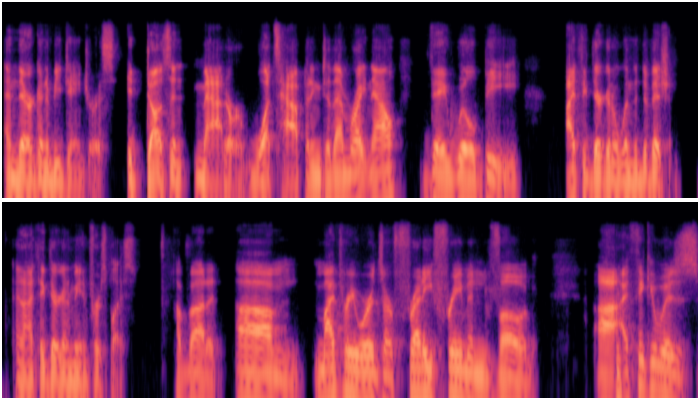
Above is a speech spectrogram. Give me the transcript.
and they're going to be dangerous. It doesn't matter what's happening to them right now. They will be, I think they're going to win the division and I think they're going to be in first place. How about it? Um, my three words are Freddie Freeman Vogue. Uh, I think it was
